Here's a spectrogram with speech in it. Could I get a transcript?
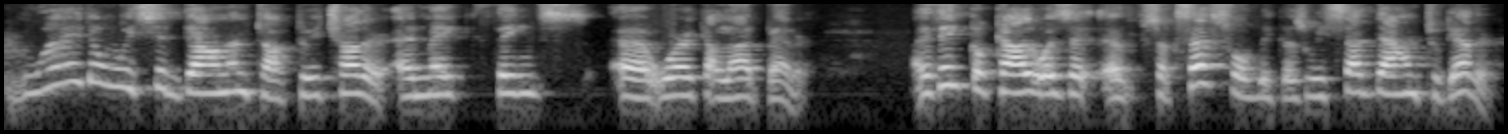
Why don't we sit down and talk to each other and make things uh, work a lot better? I think Cocal was a, a successful because we sat down together.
